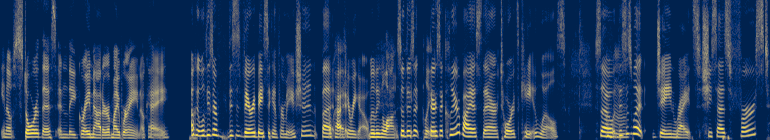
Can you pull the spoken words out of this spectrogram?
you know, store this in the gray matter of my brain. Okay, Okay, well, these are this is very basic information, but Okay. here we go. moving along. So there's a Please. there's a clear bias there towards Kate and Wills. So this Mhm. is what Jane writes. She says first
